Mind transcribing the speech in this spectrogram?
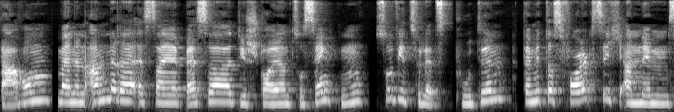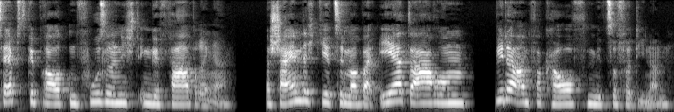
Darum meinen andere, es sei besser, die Steuern zu senken, so wie zuletzt Putin, damit das Volk sich an dem selbstgebrauten Fusel nicht in Gefahr bringe. Wahrscheinlich geht es ihm aber eher darum, wieder am Verkauf mitzuverdienen.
